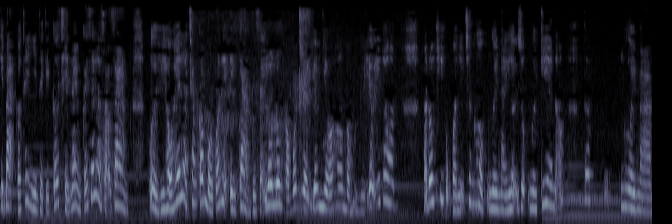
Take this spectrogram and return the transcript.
Thì bạn có thể nhìn thấy cái cơ chế này một cách rất là rõ ràng. Bởi vì hầu hết là trong các mối quan hệ tình cảm thì sẽ luôn luôn có một người yêu nhiều hơn và một người yêu ít hơn. Và đôi khi cũng có những trường hợp người này lợi dụng người kia nữa. Tức người mà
